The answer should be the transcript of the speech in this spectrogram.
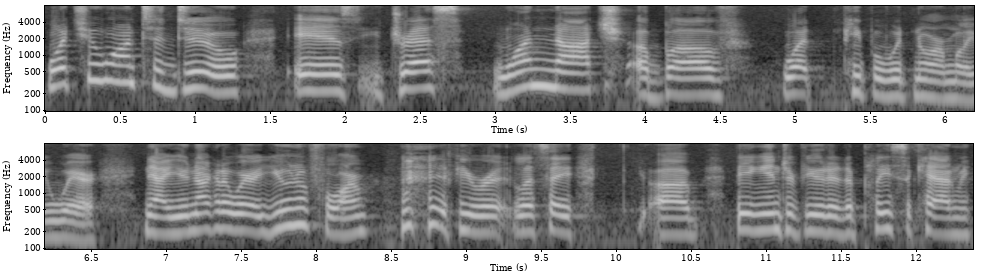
What you want to do is dress one notch above what people would normally wear. Now, you're not going to wear a uniform if you were, let's say, uh, being interviewed at a police academy,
